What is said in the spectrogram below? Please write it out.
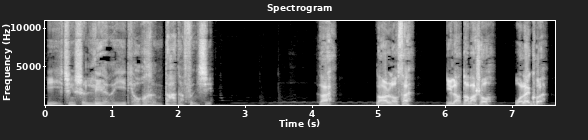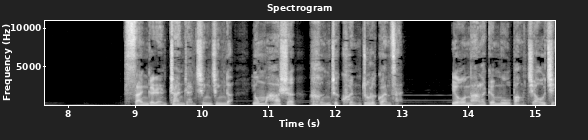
已经是裂了一条很大的缝隙。来，老二、老三，你俩搭把手，我来捆。三个人战战兢兢的用麻绳横着捆住了棺材，又拿了根木棒绞紧。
